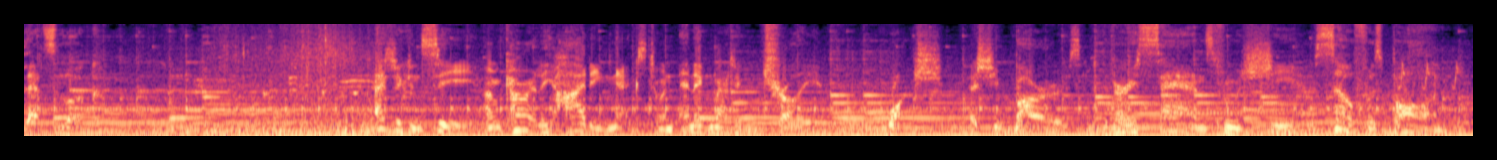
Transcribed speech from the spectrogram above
Let's look. As you can see, I'm currently hiding next to an enigmatic trolley. Watch as she burrows into the very sands from which she herself was born.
